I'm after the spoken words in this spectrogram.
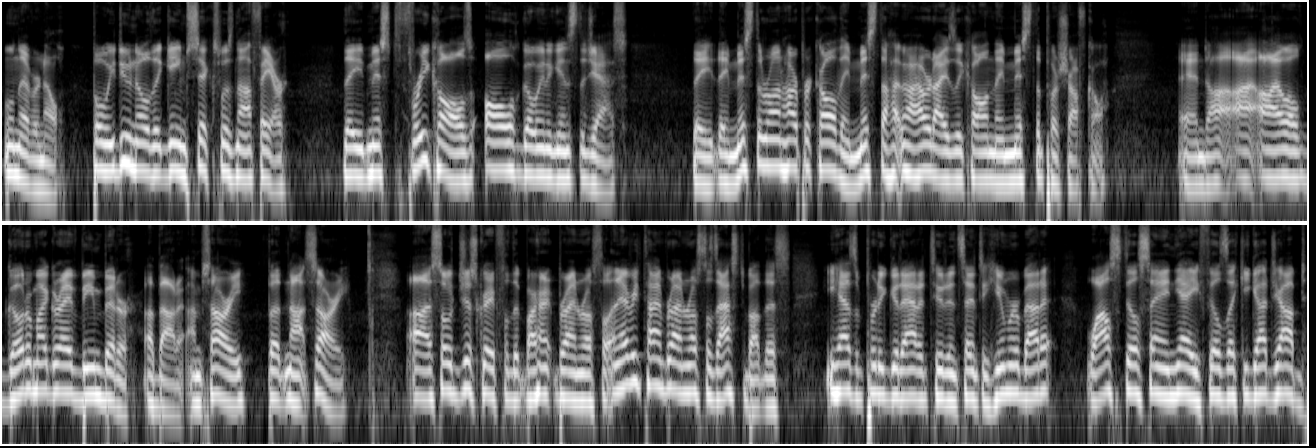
We'll never know. But we do know that game six was not fair. They missed three calls, all going against the Jazz. They they missed the Ron Harper call, they missed the Howard Eisley call, and they missed the push off call. And I, I'll go to my grave being bitter about it. I'm sorry, but not sorry. Uh, so just grateful that Bryon Russell, and every time Bryon Russell's asked about this, he has a pretty good attitude and sense of humor about it, while still saying, yeah, he feels like he got jobbed.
